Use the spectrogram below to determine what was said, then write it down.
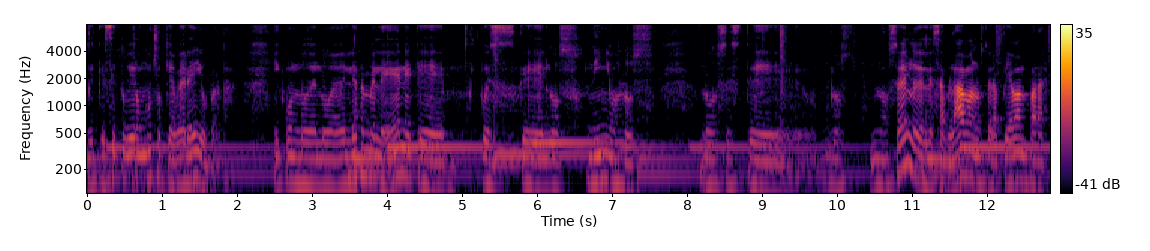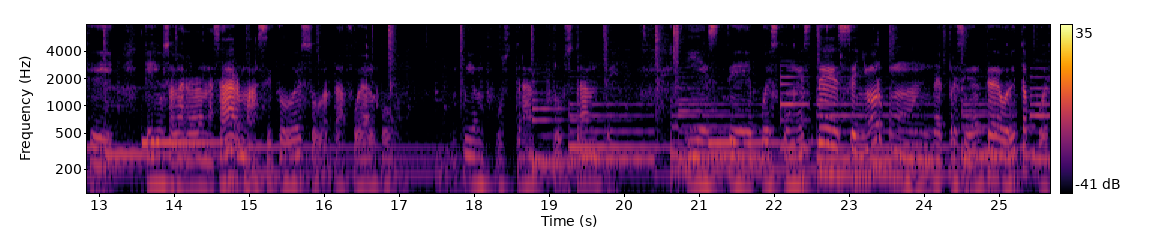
de que sí tuvieron mucho que ver ellos, ¿verdad? Y con lo de lo del FMLN, que pues que los niños, los, los, este, los, no sé, les hablaban, los terapiaban para que, que ellos agarraran las armas y todo eso, ¿verdad? Fue algo bien frustrante, frustrante. Y este, pues con este señor, con el presidente de ahorita, pues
